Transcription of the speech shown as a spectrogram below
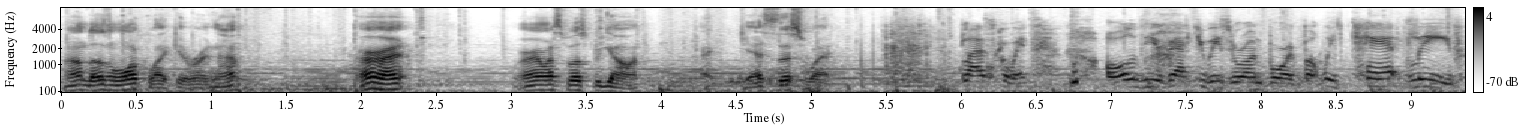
Well, doesn't look like it right now. Alright. Where am I supposed to be going? I guess this way. Blazkowicz, all of the evacuees are on board, but we can't leave.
